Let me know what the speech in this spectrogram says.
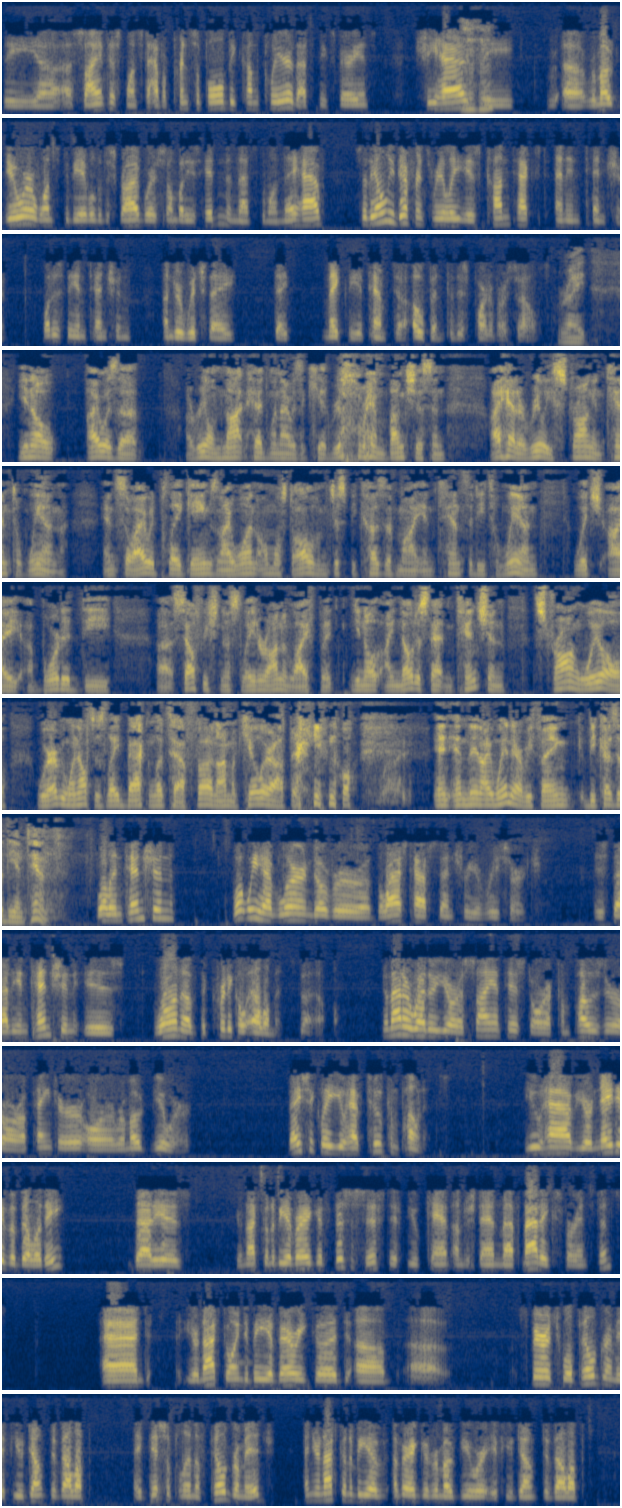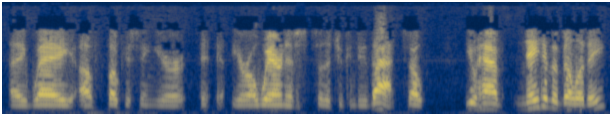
The uh, scientist wants to have a principle become clear. That's the experience she has. Mm-hmm. The uh, remote viewer wants to be able to describe where somebody's hidden, and that's the one they have. So the only difference really is context and intention. What is the intention under which they they make the attempt to open to this part of ourselves? Right. You know, I was a a real knothead when I was a kid, real rambunctious, and I had a really strong intent to win. And so I would play games, and I won almost all of them just because of my intensity to win, which I aborted the uh, selfishness later on in life. But you know, I noticed that intention, strong will, where everyone else is laid back and let's have fun. I'm a killer out there, you know. Right and and then I win everything because of the intent. Well, intention. What we have learned over the last half century of research is that intention is one of the critical elements. No matter whether you're a scientist or a composer or a painter or a remote viewer, basically you have two components. You have your native ability, that is you're not going to be a very good physicist if you can't understand mathematics, for instance. And you're not going to be a very good uh, uh, spiritual pilgrim if you don't develop a discipline of pilgrimage. And you're not going to be a, a very good remote viewer if you don't develop a way of focusing your your awareness so that you can do that. So you have native ability,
